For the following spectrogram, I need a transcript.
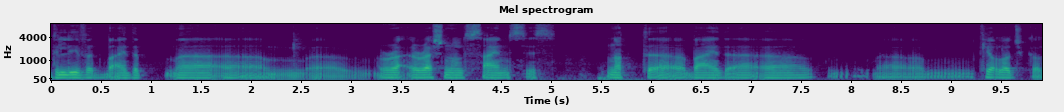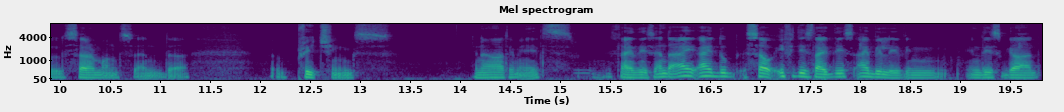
delivered by the uh, um, uh, ra rational sciences not uh, by the uh, um, theological sermons and uh, preachings. You know what I mean? It's it's like this, and I, I do. So if it is like this, I believe in in this God,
